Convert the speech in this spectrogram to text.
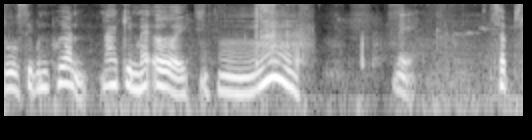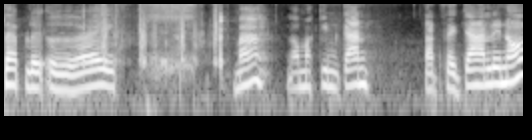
ดูสิเพื่อนๆน่ากินไหมเอ่ยนี่แซ่บๆเลยเอ่ยมา เรามากินกัน ตักใส่จานเลยเนาะ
